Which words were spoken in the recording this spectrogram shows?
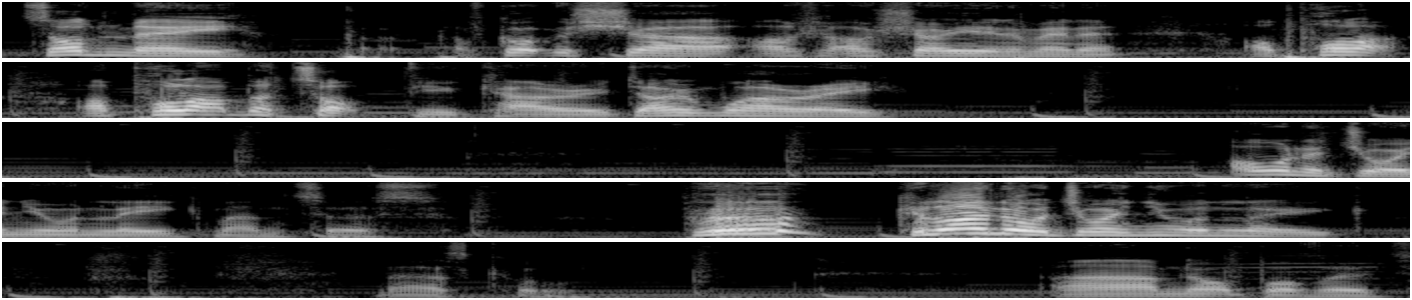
It's on me. I've got the shirt. I'll, I'll show you in a minute. I'll pull up. I'll pull up the top you, Carrie. Don't worry. I want to join you on League, Mantis. Huh? Can I not join you on League? That's cool. I'm not bothered.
